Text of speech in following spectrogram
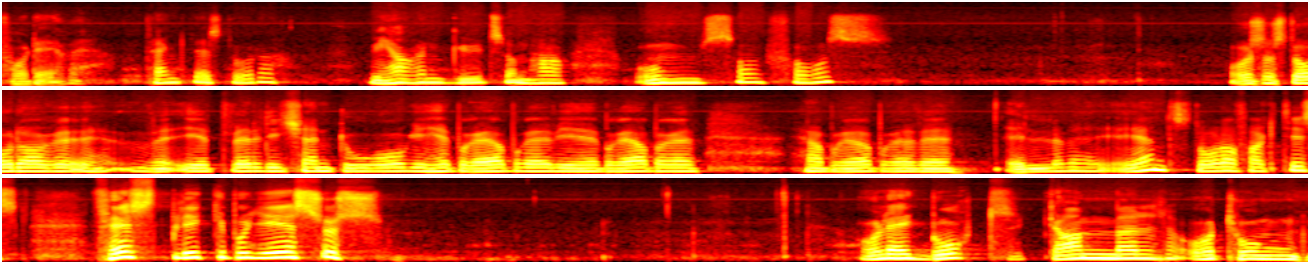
for dere. Tenk, det står der. Vi har en Gud som har omsorg for oss. Og så står det eh, et veldig kjent ord òg i Hebreabrev, I Hebreerbrevet 11,1 står det faktisk Fest blikket på Jesus. Og legg bort gammel og tung,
